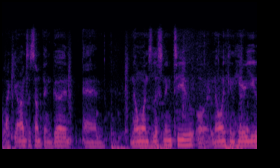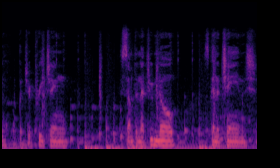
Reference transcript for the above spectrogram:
like you're onto something good and no one's listening to you or no one can hear you, but you're preaching something that you know is going to change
